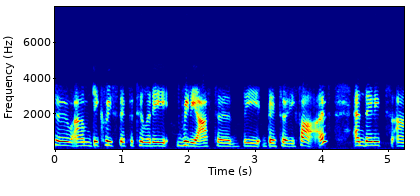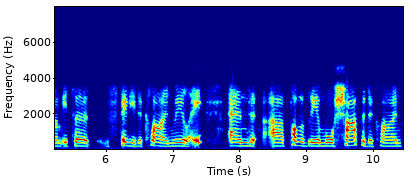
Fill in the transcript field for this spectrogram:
to um, decrease their fertility really after the, they're 35, and then it's um, it's a steady decline really, and uh, probably a more sharper decline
